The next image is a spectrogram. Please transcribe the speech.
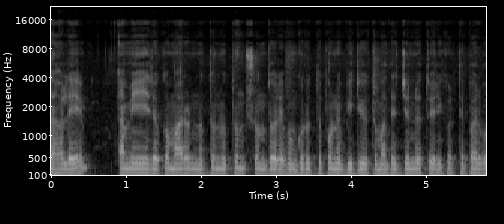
তাহলে আমি এরকম আরও নতুন নতুন, সুন্দর এবং গুরুত্বপূর্ণ ভিডিও তোমাদের জন্য তৈরি করতে পারব।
